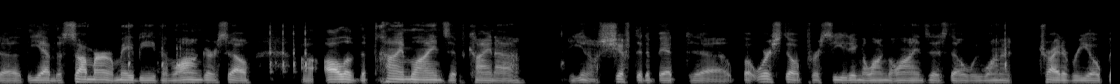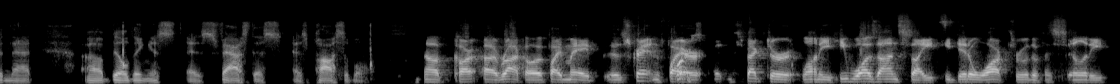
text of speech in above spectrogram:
uh, the end of summer, or maybe even longer. So uh, all of the timelines have kind of you know shifted a bit, uh, but we're still proceeding along the lines as though we want to try to reopen that building as as fast as as possible. Now, Car- uh, Rocco, if I may, the Scranton Fire Inspector Lunny, he was on site. He did a walk through the facility.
